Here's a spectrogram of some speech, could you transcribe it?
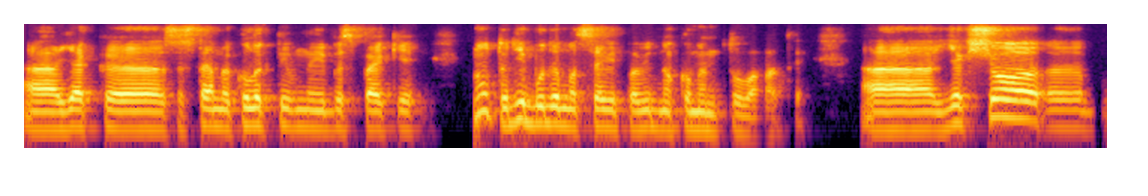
е, як е, системи колективної безпеки. Ну тоді будемо це відповідно коментувати. Е, якщо е,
